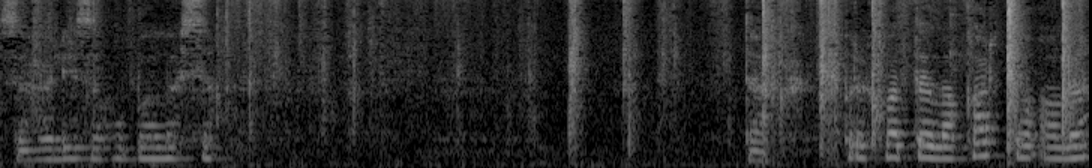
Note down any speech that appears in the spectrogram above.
Взагалі загубилася. Так, прихватила карту, але...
